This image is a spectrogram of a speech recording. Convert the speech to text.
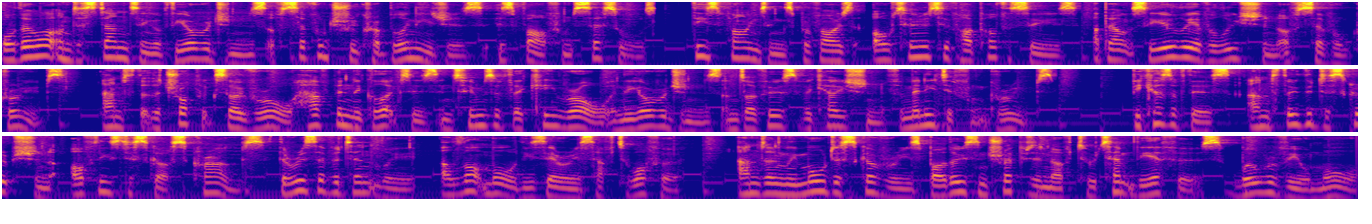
Although our understanding of the origins of several true crab lineages is far from settled, these findings provide alternative hypotheses about the early evolution of several groups, and that the tropics overall have been neglected in terms of their key role in the origins and diversification for many different groups. Because of this, and through the description of these discussed crabs, there is evidently a lot more these areas have to offer, and only more discoveries by those intrepid enough to attempt the efforts will reveal more.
